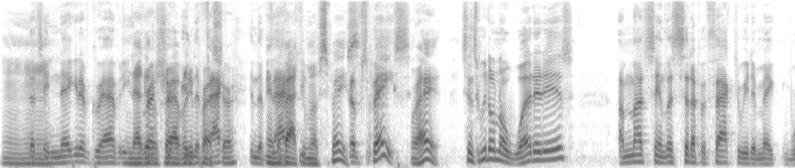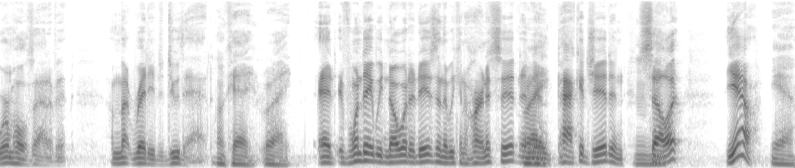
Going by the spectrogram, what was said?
That's a negative gravity Mm-hmm. Negative pressure gravity in the vac- pressure in the in the vacuum of space. of space." Right. Since we don't know what it is, I'm not saying let's set up a factory to make wormholes out of it. I'm not ready to do that. Okay. Right. And if one day we know what it is and then we can harness it and then package it and mm-hmm. sell it, yeah. Yeah.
